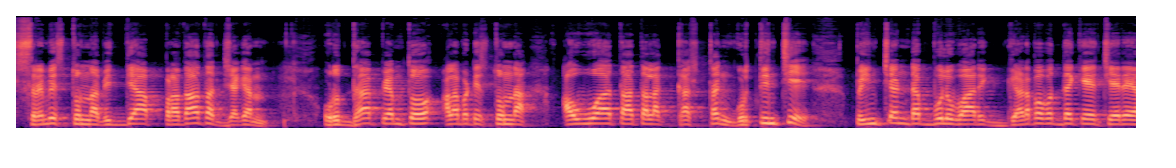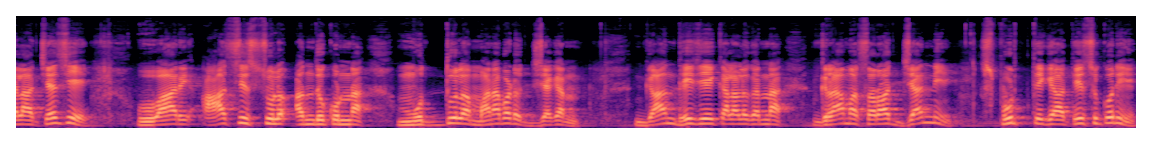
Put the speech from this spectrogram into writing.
శ్రమిస్తున్న విద్యా ప్రదాత జగన్ వృద్ధాప్యంతో అలమటిస్తున్న అవ్వాతాతల కష్టం గుర్తించి పింఛన్ డబ్బులు వారి గడప వద్దకే చేరేలా చేసి వారి ఆశీస్సులు అందుకున్న ముద్దుల మనబడు జగన్. గాంధీజీ కలలు కన్న గ్రామ స్వరాజ్యాన్ని స్ఫూర్తిగా తీసుకొని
